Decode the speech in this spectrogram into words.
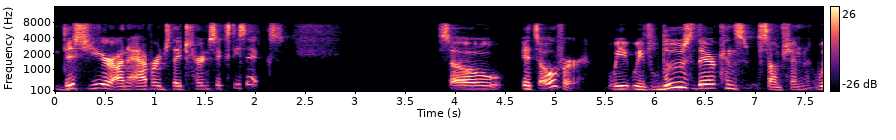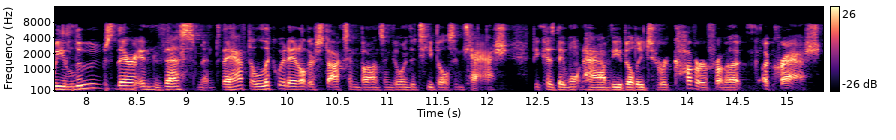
this year on average, they turn 66. So it's over. We, we've lose their consumption. We lose their investment. They have to liquidate all their stocks and bonds and go into T-bills and cash because they won't have the ability to recover from a, a crash.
